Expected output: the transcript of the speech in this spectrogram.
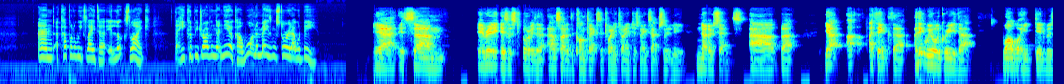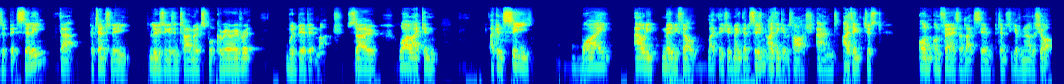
And a couple of weeks later, it looks like that he could be driving that NIO car. What an amazing story that would be. Yeah, it's um, it really is a story that outside of the context of 2020 just makes absolutely no sense. Uh, but yeah, I, I think that I think we all agree that while what he did was a bit silly, that potentially losing his entire motorsport career over it would be a bit much. So while I can I can see why Audi maybe felt like they should make their decision. I think it was harsh, and I think just on on fairness, I'd like to see him potentially given another shot.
